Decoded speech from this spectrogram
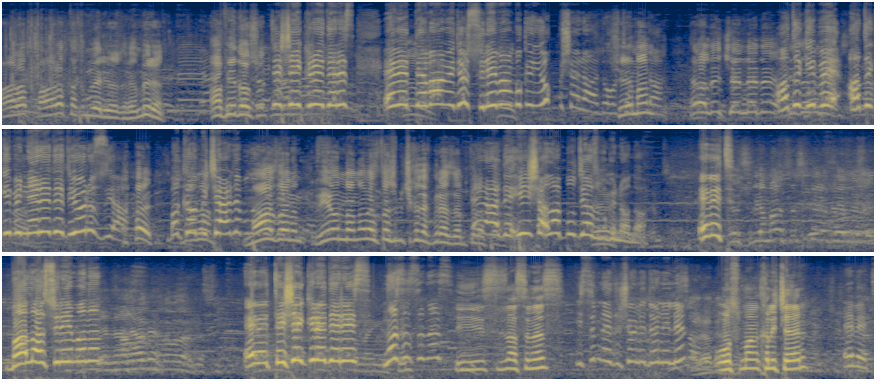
baharat, baharat takım veriyoruz efendim. Buyurun. Afiyet olsun. Teşekkür ederiz. Evet devam ediyoruz. Süleyman bugün yokmuş herhalde ortalıkta. Süleyman herhalde içerilerde. Adı gibi adı gibi nerede diyoruz ya. Bakalım içeride bulabilecek Mağazanın miyiz? reyondan anası taşımı çıkacak birazdan bir taraftan. Herhalde inşallah bulacağız bugün onu. Evet. Süleyman'ın sesi geliyor diğerlerine. Vallahi Süleyman'ın Evet teşekkür ederiz. Nasılsınız? İyi, siz nasılsınız? İsim nedir? Şöyle dönelim. Osman Kılıçer, Evet.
